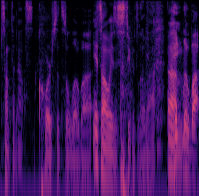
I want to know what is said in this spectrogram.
something else. Of course, it's a Lobot. It's always a stupid Lobot. Hate Um, Lobot.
